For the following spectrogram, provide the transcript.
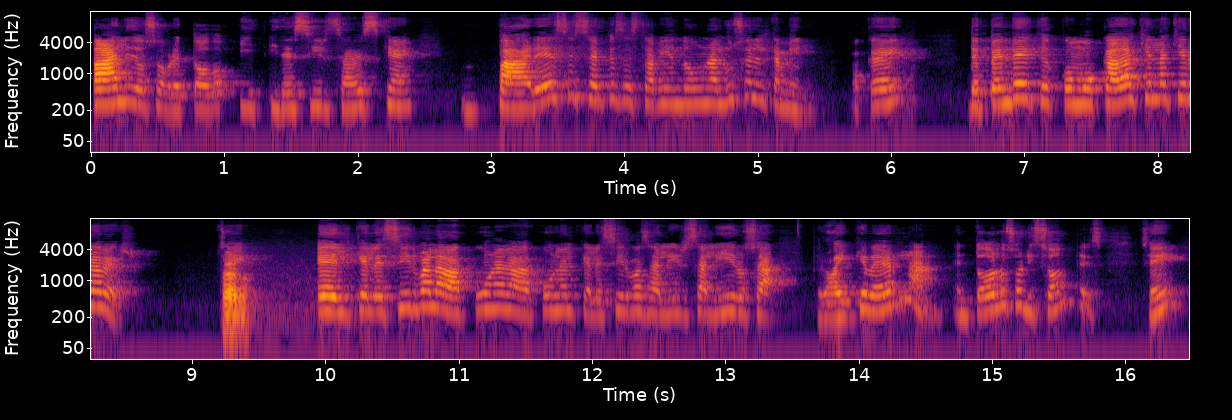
válido sobre todo y, y decir, ¿sabes qué? Parece ser que se está viendo una luz en el camino, ¿ok? Depende de que como cada quien la quiera ver. Claro. El que le sirva la vacuna, la vacuna, el que le sirva salir, salir, o sea, pero hay que verla en todos los horizontes, ¿sí?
